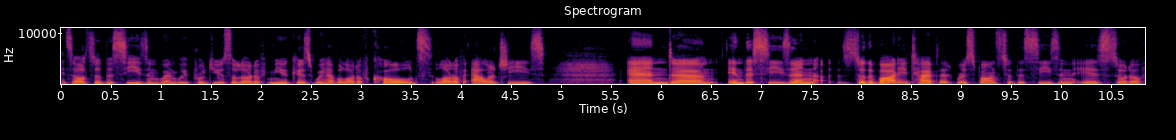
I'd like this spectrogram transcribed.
It's also the season when we produce a lot of mucus, we have a lot of colds, a lot of allergies. And um, in this season, so the body type that responds to the season is sort of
